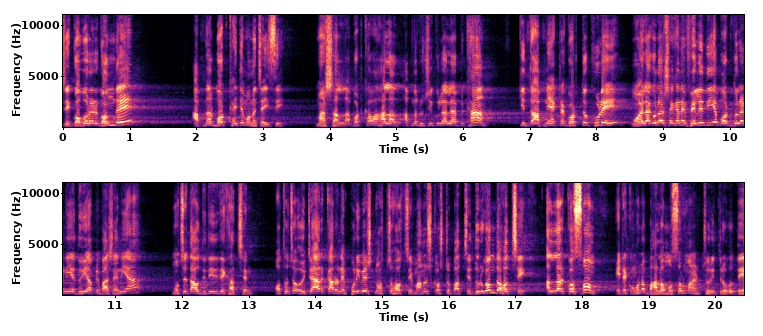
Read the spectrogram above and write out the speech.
যে গোবরের গন্ধে আপনার বট খাইতে মনে চাইছে মার্শাল্লাহ বট খাওয়া হালাল, আপনার রুচিগুলো আপনি খান, কিন্তু আপনি একটা গর্ত খুঁড়ে ময়লাগুলো সেখানে ফেলে দিয়ে বটগুলো নিয়ে ধুয়ে আপনি বাসায় নিয়ে মোচে তাও দিতে দিতে খাচ্ছেন। অথচ ওইটার কারণে পরিবেশ নষ্ট হচ্ছে, মানুষ কষ্ট পাচ্ছে, দুর্গন্ধ হচ্ছে। আল্লাহর কসম, এটা কখনো ভালো মুসলমানের চরিত্র হতে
